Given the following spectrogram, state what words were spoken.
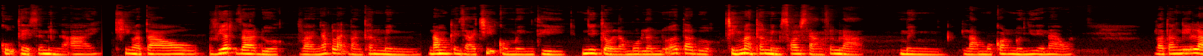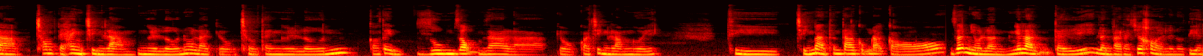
cụ thể xem mình là ai. Khi mà tao viết ra được và nhắc lại bản thân mình năm cái giá trị của mình thì như kiểu là một lần nữa tao được chính bản thân mình soi sáng xem là mình là một con người như thế nào và tao nghĩ là trong cái hành trình làm người lớn hoặc là kiểu trở thành người lớn có thể zoom rộng ra là kiểu quá trình làm người ấy, thì chính bản thân tao cũng đã có rất nhiều lần. Nghĩa là cái lần vài tháng trước không phải lần đầu tiên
